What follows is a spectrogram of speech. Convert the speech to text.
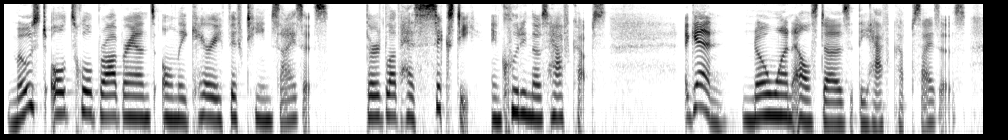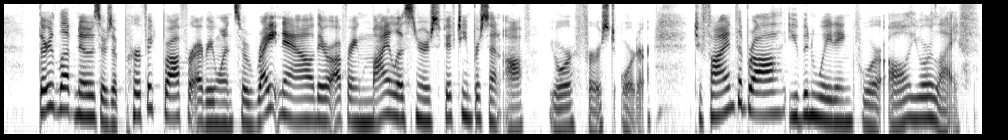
Most old school bra brands only carry 15 sizes. Third Love has 60, including those half cups. Again, no one else does the half cup sizes. Third Love knows there's a perfect bra for everyone, so right now they're offering my listeners 15% off your first order. To find the bra you've been waiting for all your life,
